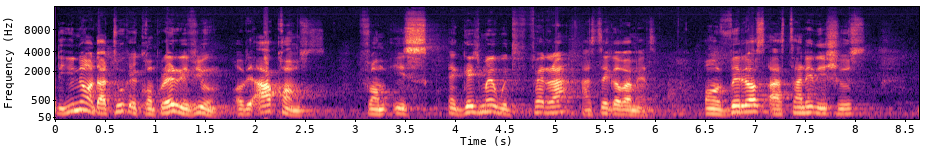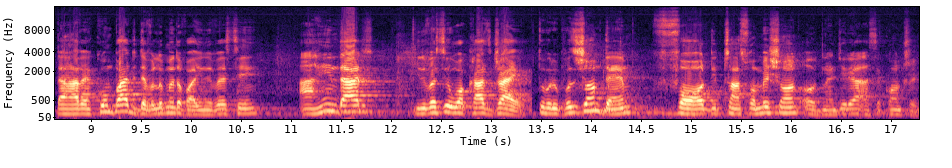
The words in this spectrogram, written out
The union undertook a comprehensive review of the outcomes from its engagement with federal and state government on various outstanding issues that have encumbered the development of our university and hindered university workers' drive to reposition them for the transformation of Nigeria as a country.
